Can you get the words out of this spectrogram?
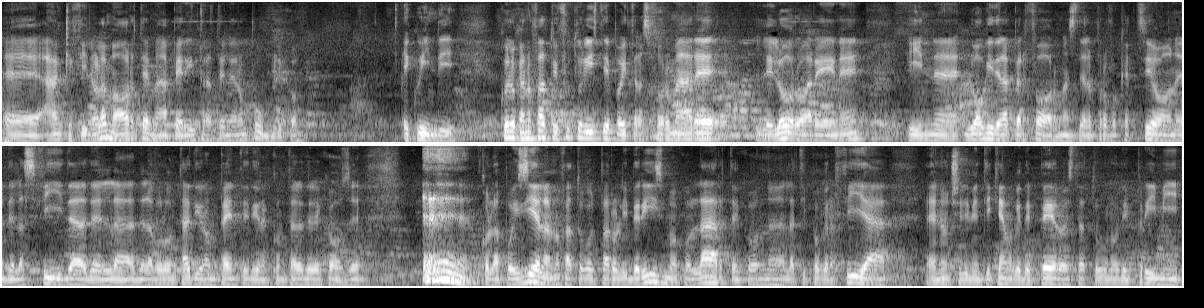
eh, anche fino alla morte ma per intrattenere un pubblico. E quindi quello che hanno fatto i futuristi è poi trasformare le loro arene in eh, luoghi della performance, della provocazione, della sfida, della, della volontà dirompente di raccontare delle cose. con la poesia l'hanno fatto col paroliberismo, con l'arte, con la tipografia. Eh, non ci dimentichiamo che De Pero è stato uno dei primi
